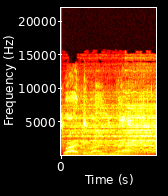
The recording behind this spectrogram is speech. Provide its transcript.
driving you mad.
